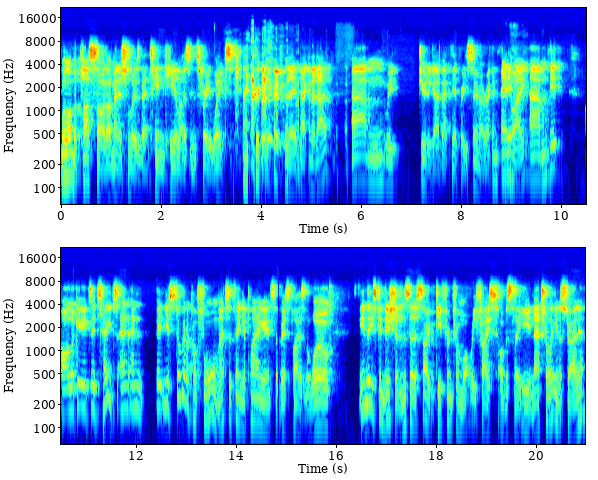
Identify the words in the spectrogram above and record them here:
Well, on the plus side, I managed to lose about 10 kilos in three weeks playing cricket over there back in the day. Um, we due to go back there pretty soon, I reckon. Anyway, um, it oh look, it's it's heaps, and and it, you still got to perform. That's the thing. You're playing against the best players in the world in these conditions that are so different from what we face, obviously here naturally in Australia.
